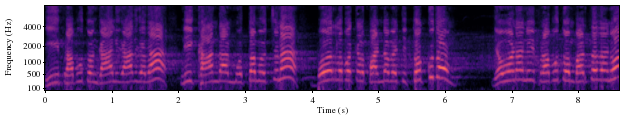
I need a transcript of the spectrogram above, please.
ఈ ప్రభుత్వం గాలి కాదు కదా నీ కాందాన్ మొత్తం వచ్చినా బోర్ల బొక్కలు పండబెట్టి తొక్కుతాం. ఎవడని ప్రభుత్వం పడుతుందనో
